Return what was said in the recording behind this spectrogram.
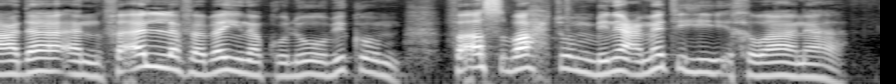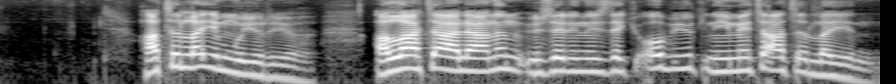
اَعْدَاءً فَأَلَّفَ بَيْنَ قُلُوبِكُمْ فَأَصْبَحْتُمْ بِنِعْمَتِهِ اِخْوَانًا Hatırlayın buyuruyor. Allah Teala'nın üzerinizdeki o büyük nimeti hatırlayın.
